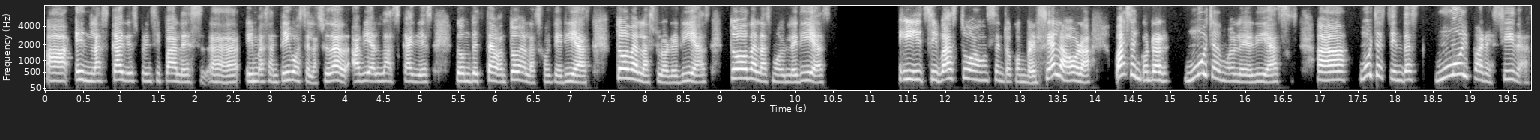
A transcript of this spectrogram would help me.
ah, en las calles principales ah, y más antiguas de la ciudad, había las calles donde estaban todas las joyerías, todas las florerías, todas las mueblerías. Y si vas tú a un centro comercial ahora, vas a encontrar muchas mueblerías, uh, muchas tiendas muy parecidas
